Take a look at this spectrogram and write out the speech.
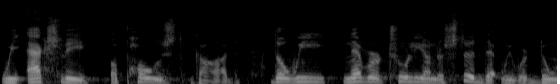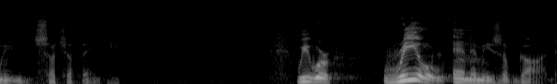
We actually opposed God, though we never truly understood that we were doing such a thing. We were real enemies of God.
